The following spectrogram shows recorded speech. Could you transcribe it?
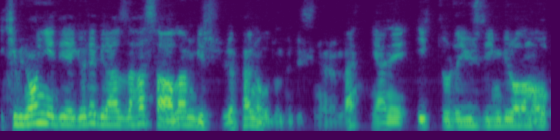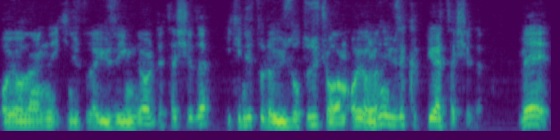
2017'ye göre biraz daha sağlam bir Le Pen olduğunu düşünüyorum ben. Yani ilk turda %21 olan oy oranını ikinci turda %24'e taşıdı. İkinci turda %33 olan oy oranı %41'e taşıdı. Ve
